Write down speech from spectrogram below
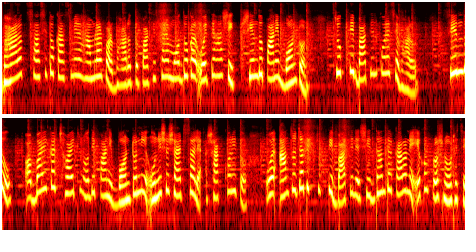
ভারত শাসিত কাশ্মীরে হামলার পর ভারত ও পাকিস্তানের মধ্যকার ঐতিহাসিক সিন্ধু পানি বন্টন চুক্তি বাতিল করেছে ভারত। সিন্ধু অব্যাহিকার ছয়টি নদী পানি বন্টন নিয়ে উনিশশো ষাট সালে স্বাক্ষরিত ওই আন্তর্জাতিক চুক্তি বাতিলের সিদ্ধান্তের কারণে এখন প্রশ্ন উঠেছে।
